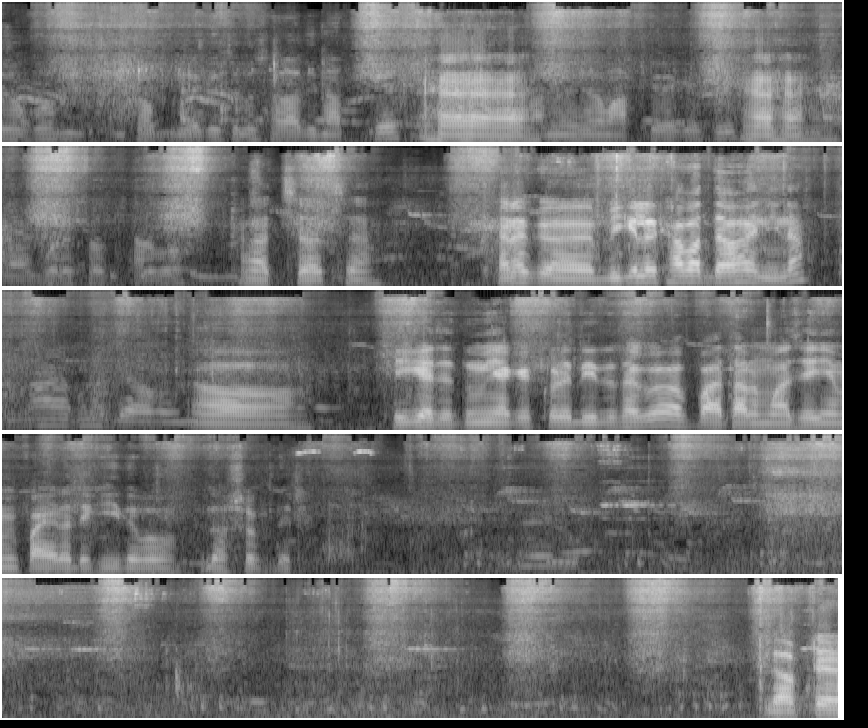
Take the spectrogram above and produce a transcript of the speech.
এরকম সব লেগেছিল সারাদিন আজকে হ্যাঁ হ্যাঁ আমি এখানে আটকে রেখেছি। হ্যাঁ হ্যাঁ হ্যাঁ। একবারে সব ছাড়বো। আচ্ছা আচ্ছা। কেন বিকেলের খাবার দেওয়া হয়নি না? না এখনও দেওয়া হয়নি। ও ঠিক আছে তুমি এক এক করে দিতে থাকো তার মাঝেই আমি পায়রা দেখিয়ে দেবো দর্শকদের। লফটের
